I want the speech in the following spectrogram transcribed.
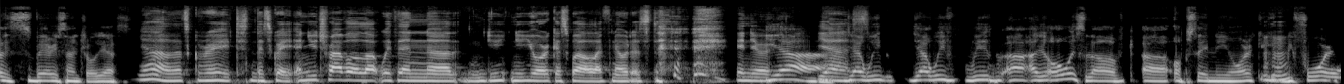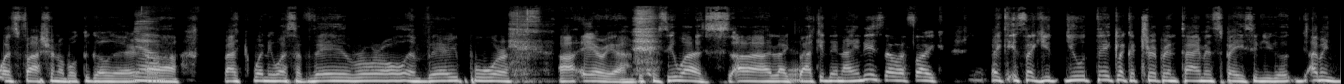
It's very central, yes. Yeah, that's great. That's great. And you travel a lot within uh, New York as well. I've noticed in your Yeah, Yes. yeah. We, yeah, we've, we've. Uh, I always loved uh, upstate New York Mhm. before it was fashionable to go there. Yeah. Back when it was a very rural and very poor uh, area because it was uh, like yeah. back in the 90s that was like like it's like you you take like a trip in time and space if you go i mean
